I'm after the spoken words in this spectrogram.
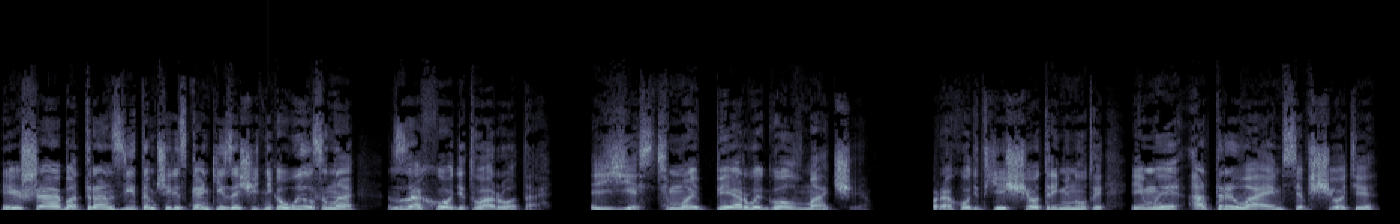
и шайба транзитом через коньки защитника Уилсона заходит в ворота. Есть мой первый гол в матче. Проходит еще три минуты, и мы отрываемся в счете.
